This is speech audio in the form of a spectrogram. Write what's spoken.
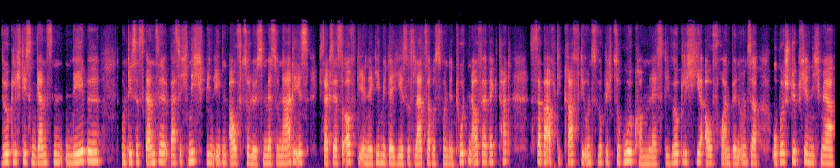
wirklich diesen ganzen Nebel und dieses Ganze, was ich nicht bin, eben aufzulösen. Mesonadi ist, ich sage es ja so oft, die Energie, mit der Jesus Lazarus von den Toten auferweckt hat. Es ist aber auch die Kraft, die uns wirklich zur Ruhe kommen lässt, die wirklich hier aufräumt, wenn unser Oberstübchen nicht mehr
